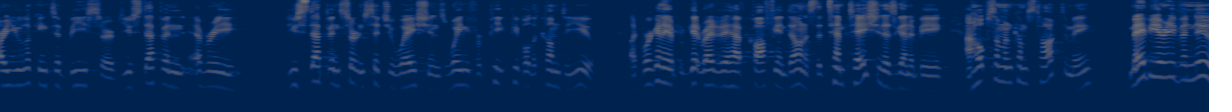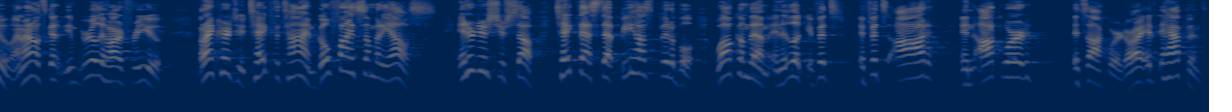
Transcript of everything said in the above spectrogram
are you looking to be served? Do you step in every, do you step in certain situations waiting for pe- people to come to you? Like we're going to get ready to have coffee and donuts. The temptation is going to be, I hope someone comes talk to me. Maybe you're even new. And I know it's going to be really hard for you. But I encourage you, take the time. Go find somebody else. Introduce yourself. Take that step. Be hospitable. Welcome them. And look, if it's, if it's odd and awkward, it's awkward, all right? It happens.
